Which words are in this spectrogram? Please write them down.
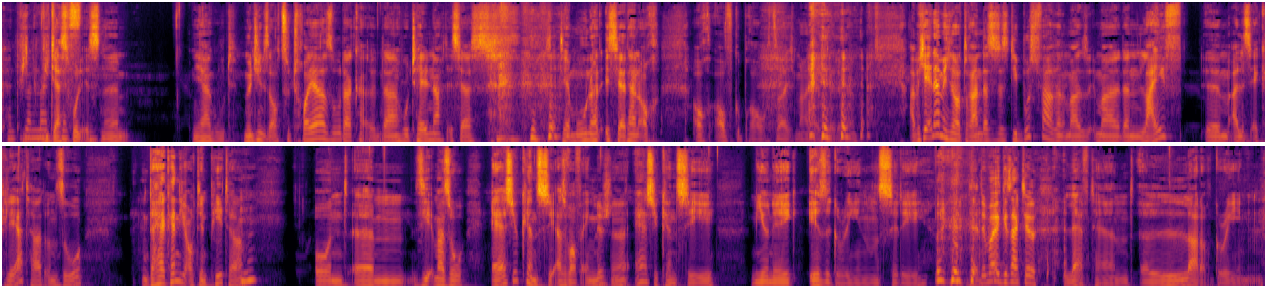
Könnte Wie, man mal wie das wohl ist, ne? Ja, gut. München ist auch zu teuer, so, da, da Hotelnacht ist ja, der Monat ist ja dann auch, auch aufgebraucht, sag ich mal. Stelle, ne? Aber ich erinnere mich noch dran, dass das die Busfahrerin immer, immer dann live ähm, alles erklärt hat und so. Und daher kenne ich auch den Peter. Mhm. Und ähm, sie immer so, as you can see, also war auf Englisch, ne? As you can see, Munich is a green city. Der hat immer gesagt, ja, left hand, a lot of green.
